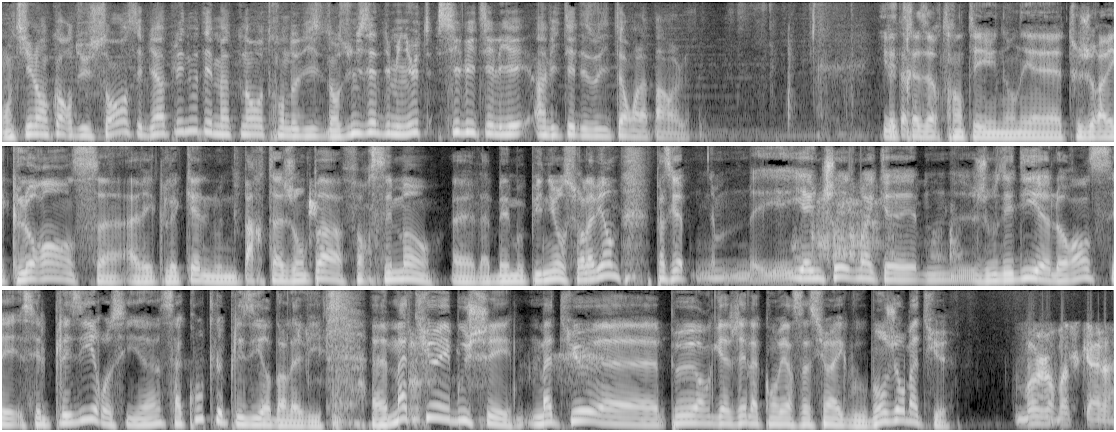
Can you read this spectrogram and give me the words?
ont-ils encore du sens? Eh bien, appelez-nous dès maintenant au 3210. Dans une dizaine de minutes, Sylvie Tellier, invité des auditeurs, ont la parole. Il est 13h31, on est toujours avec Laurence, avec lequel nous ne partageons pas forcément euh, la même opinion sur la viande. Parce que hum, y a une chose, moi, que hum, je vous ai dit, euh, Laurence, c'est le plaisir aussi. hein. Ça compte le plaisir dans la vie. Euh, Mathieu est bouché. Mathieu euh, peut engager la conversation avec vous. Bonjour Mathieu. Bonjour Pascal.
